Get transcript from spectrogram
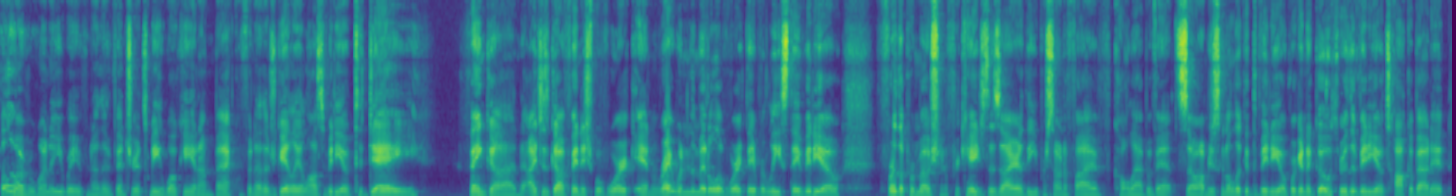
Hello everyone, are you ready for another adventure? It's me, Wokey, and I'm back with another Dragalia Lost video. Today, thank God, I just got finished with work, and right when in the middle of work, they released a video for the promotion for Cage Desire, the Persona 5 collab event. So I'm just going to look at the video. We're going to go through the video, talk about it,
